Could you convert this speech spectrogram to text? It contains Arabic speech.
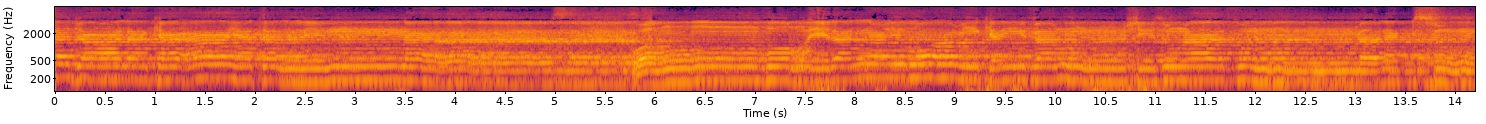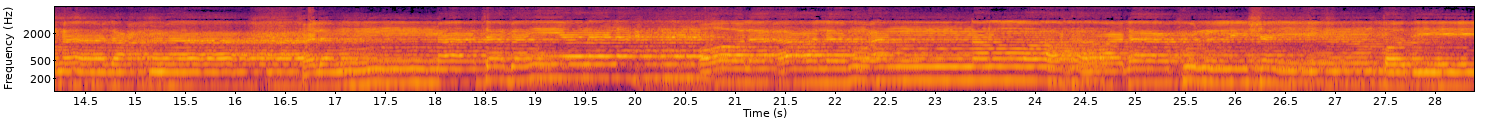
ولنجعلك آية للناس. وانظر إلى العظام كيف ننشزها ثم نكسوها لحما. فلما تبين له قال أعلم أن الله على كل شيء قدير.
